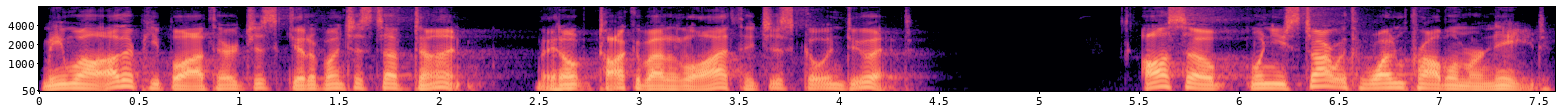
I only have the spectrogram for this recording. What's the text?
Meanwhile, other people out there just get a bunch of stuff done. They don't talk about it a lot, they just go and do it. Also, when you start with one problem or need,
